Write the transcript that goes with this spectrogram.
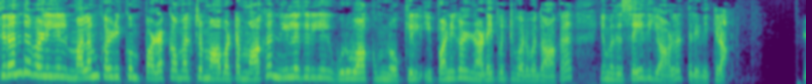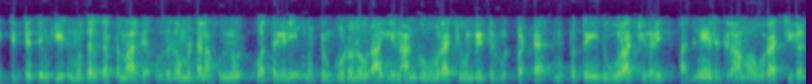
திறந்த வெளியில் மலம் கழிக்கும் பழக்கமற்ற மாவட்டமாக நீலகிரியை உருவாக்கும் நோக்கில் இப்பணிகள் நடைபெற்று வருவதாக எமது செய்தியாளர் தெரிவிக்கிறார். இத்திட்டத்தின் கீழ் முதல் கட்டமாக உதகமண்டலம் குன்னூர் கோத்தகிரி மற்றும் கூடலூர் ஆகிய நான்கு ஊராட்சி ஒன்றியத்திற்கு உட்பட்ட முப்பத்தைந்து ஊராட்சிகளில் பதினேழு கிராம ஊராட்சிகள்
